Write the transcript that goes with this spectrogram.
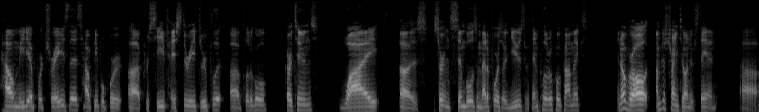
how media portrays this, how people per, uh, perceive history through uh, political cartoons, why uh, certain symbols and metaphors are used within political comics, and overall, I'm just trying to understand uh,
